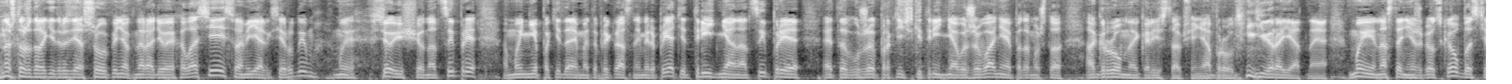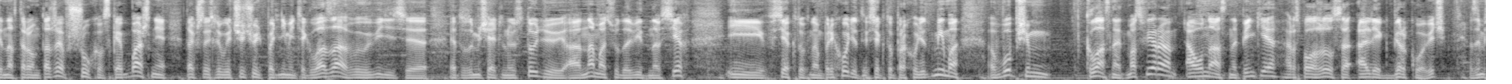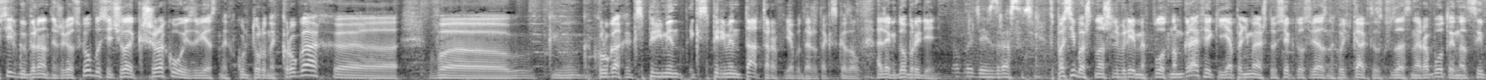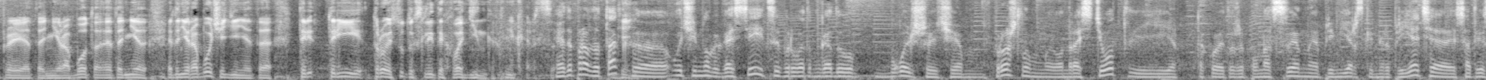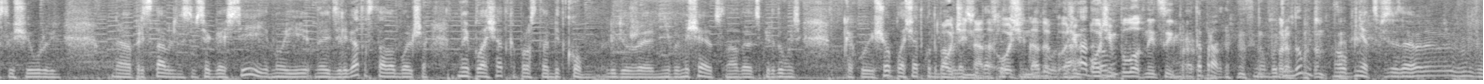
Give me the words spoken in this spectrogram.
Ну что ж, дорогие друзья, шоу «Пенек» на радио «Эхо Лосей». С вами я, Алексей Рудым. Мы все еще на Ципре. Мы не покидаем это прекрасное мероприятие. Три дня на Ципре. Это уже практически три дня выживания, потому что огромное количество общения, оборот невероятное. Мы на сцене Нижегородской области, на втором этаже, в Шуховской башне. Так что, если вы чуть-чуть поднимете глаза, вы увидите эту замечательную студию. А нам отсюда видно всех. И всех, кто к нам приходит, и всех, кто проходит мимо. В общем, Классная атмосфера, а у нас на пеньке расположился Олег Беркович, заместитель губернатора Нижегородской области, человек широко известных в культурных кругах, э, в кругах эксперимент, экспериментаторов, я бы даже так сказал. Олег, добрый день. Добрый день, здравствуйте. Спасибо, что нашли время в плотном графике. Я понимаю, что все, кто связан хоть как-то с государственной работой, на Ципре это не работа, это не, это не рабочий день, это три, три, трое суток слитых в один, как мне кажется. Это правда так. День. Э, очень много гостей. Ципр в этом году больше, чем в прошлом. Он растет растет, и такое тоже полноценное премьерское мероприятие, соответствующий уровень э, представленности всех гостей, ну и э, делегатов стало больше, ну и площадка просто битком. Люди уже не помещаются, надо теперь думать, какую еще площадку добавлять Очень надо, очень году. надо, очень, да, очень да, плотный цифр. Это правда. Мы будем думать. Ну, нет,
